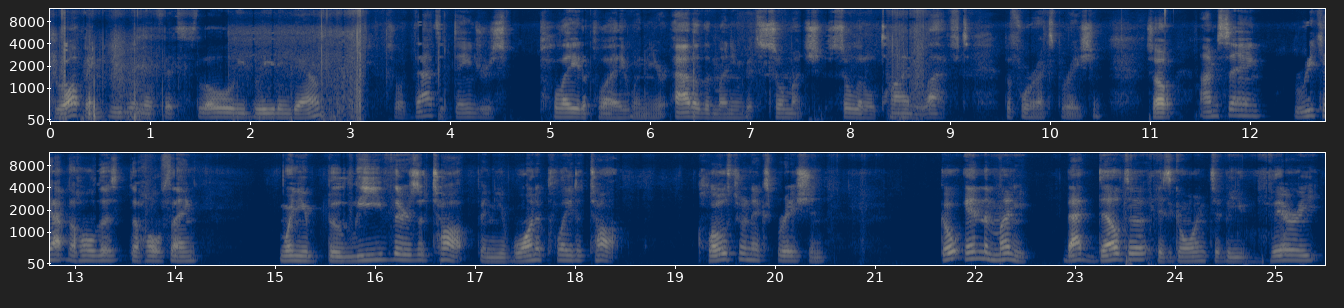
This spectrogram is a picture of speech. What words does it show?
dropping, even if it's slowly bleeding down. So that's a dangerous play to play when you're out of the money with so much, so little time left before expiration. So I'm saying recap the whole this the whole thing when you believe there's a top and you want to play the top close to an expiration, go in the money. That delta is going to be very,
